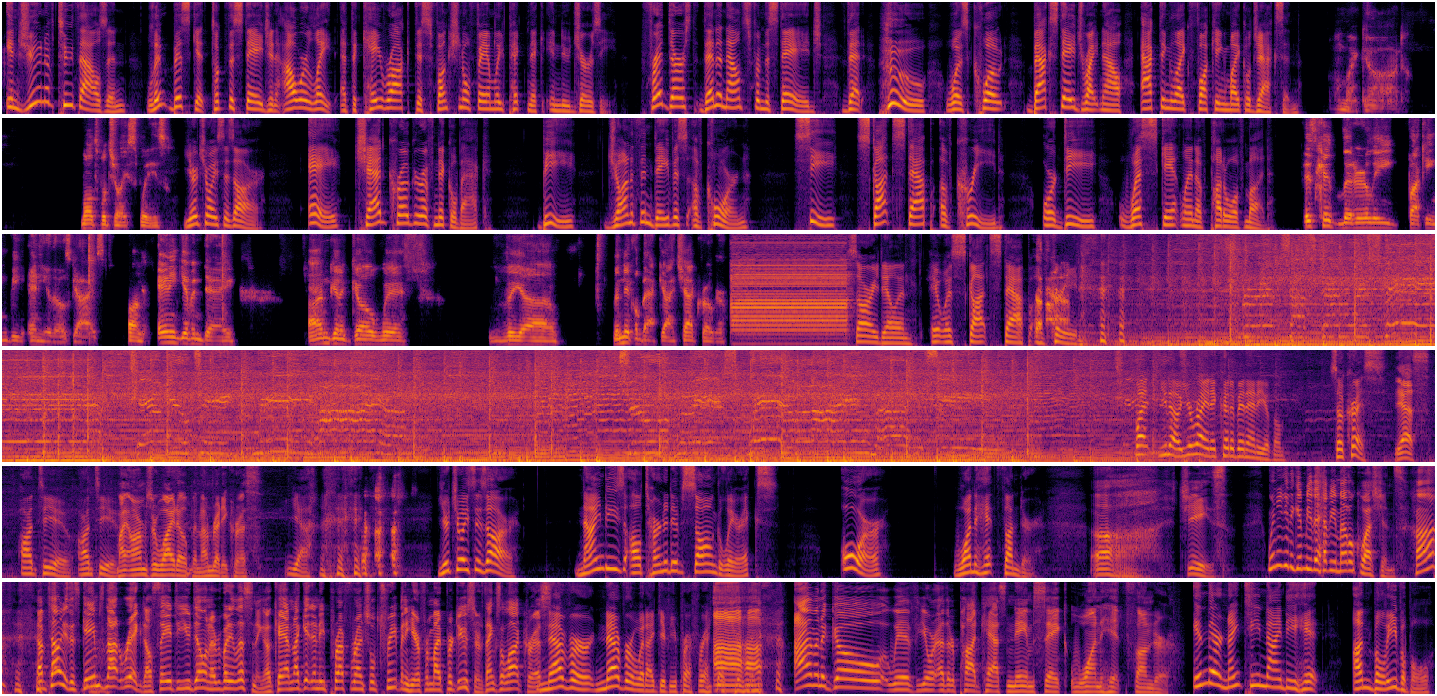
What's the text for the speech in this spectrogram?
In June of 2000, Limp Bizkit took the stage an hour late at the K Rock Dysfunctional Family Picnic in New Jersey. Fred Durst then announced from the stage that Who was, quote, backstage right now acting like fucking Michael Jackson. Oh my God. Multiple choice, please. Your choices are A. Chad Kroeger of Nickelback, B. Jonathan Davis of Korn, C. Scott Stapp of Creed, or D. Wes Scantlin of Puddle of Mudd. This could literally fucking be any of those guys on any given day. I'm gonna go with the uh the Nickelback guy, Chad Kroeger. Sorry, Dylan. It was Scott Stapp of Creed. but, you know, you're right. It could have been any of them. So, Chris, Yes. on to you. On to you. My arms are wide open. I'm ready, Chris. Yeah. Your choices are 90s alternative song lyrics or one hit thunder. Oh, jeez. When are you going to give me the heavy metal questions? Huh? I'm telling you, this game's not rigged. I'll say it to you, Dylan, everybody listening, okay? I'm not getting any preferential treatment here from my producer. Thanks a lot, Chris. Never, never would I give you preferential Uh treatment. huh. I'm going to go with your other podcast namesake, One Hit Thunder. In their 1990 hit Unbelievable,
